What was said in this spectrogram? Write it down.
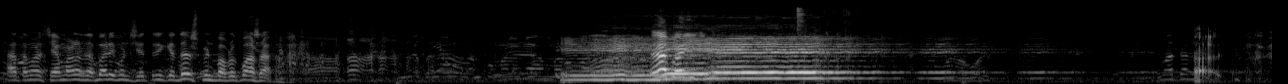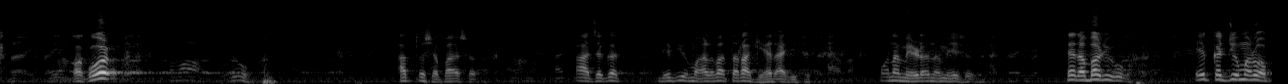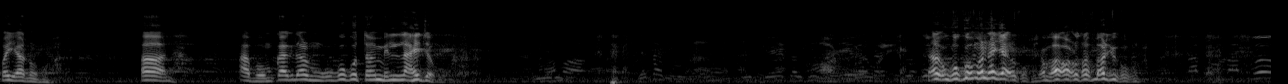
આ તમારા શ્યામાળા દબારી પણ છેતરી કે દસ મિનિટમાં આપણે પાછા. એ ભાઈ. ભગોળ આ તો સભા છે. આ જગત દેવીઓ માળવા તારા ઘેર આવી છે. ઓના મેળા મેં છે તે રબાર્યું, એક કજ્જો મારું અપૈયાનું. આ ભૂમકા એકદમ મૂકું તમે મિલ નાહી જવું મને સભાવાળો તો બળ્યું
